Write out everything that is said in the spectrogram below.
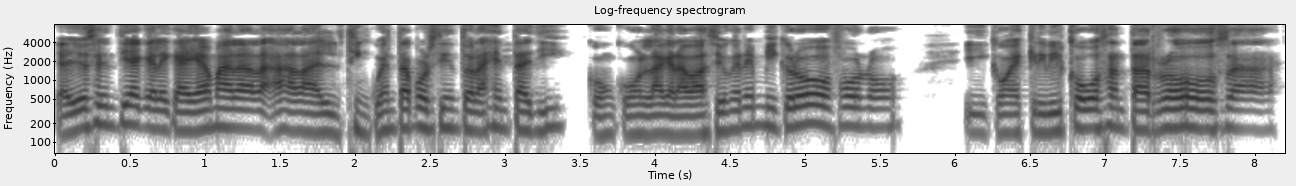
Ya yo sentía que le caía mal a la- a la- al 50% de la gente allí, con, con la grabación en el micrófono y con escribir Cobo Santa Rosa.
